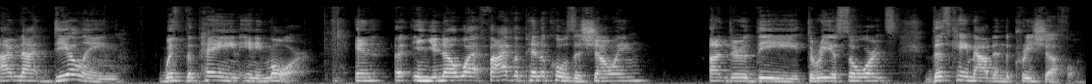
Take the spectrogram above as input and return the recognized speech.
I'm not dealing with the pain anymore. And uh, and you know what? Five of Pentacles is showing under the Three of Swords. This came out in the pre-shuffle.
